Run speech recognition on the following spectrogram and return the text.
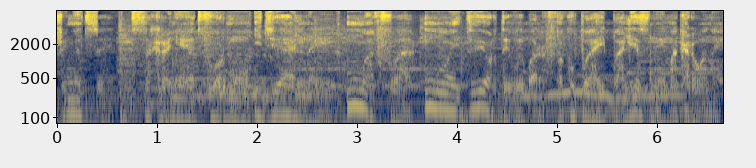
пшеницы. Сохраняет форму идеальной. Макфа – мой твердый выбор. Покупай полезные макароны.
